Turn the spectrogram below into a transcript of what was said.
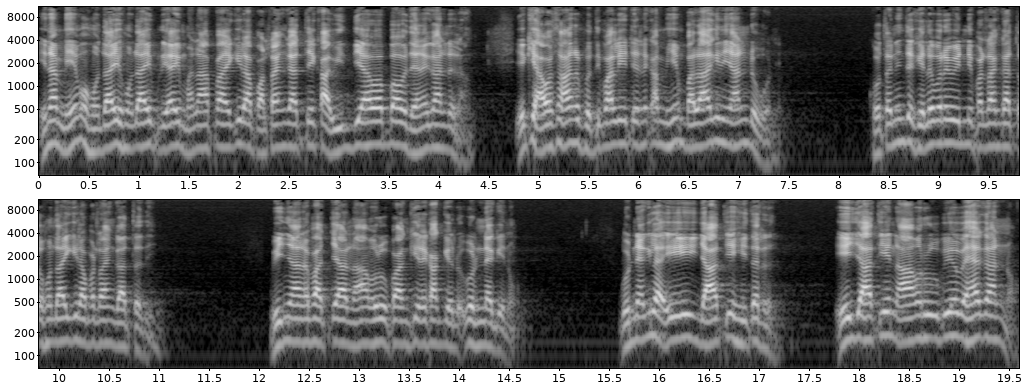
එහෙනම් මේව හොඳයි හොඳයි ප්‍රියයි මනාපයි කියලා පටන් ගත්ත එක අවිද්‍යාවක් බව දැනගන්න නම් ඒකේ අවසාන ප්‍රතිඵලයට එනකම් මෙහෙම බලාගෙන යන්න ඕනේ. කොතනින්ද කෙලවර වෙන්නේ පටන් ගත්ත හොඳයි කියලා පටන් ගත්තදී. විඥාන පත්‍යා නාම රූපං කියලා එකක් ගොඩ නැගෙනවා. ගොඩ නැගිලා ඒ જાතිය හිතට ඒ જાතියේ නාම රූපය වැහැ ගන්නවා.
